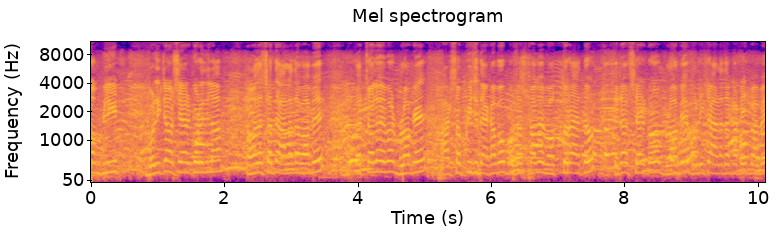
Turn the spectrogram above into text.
কমপ্লিট বলিটাও শেয়ার করে দিলাম, তোমাদের সাথে আলাদাভাবে। চলো এবার ব্লগে আর সব কিছু দেখাবো, প্রসাদ খাবে, ভক্তরা এত, সেটাও শেয়ার করব। ব্লগে বলিটা আলাদা পাঠিয়ে পাবে,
